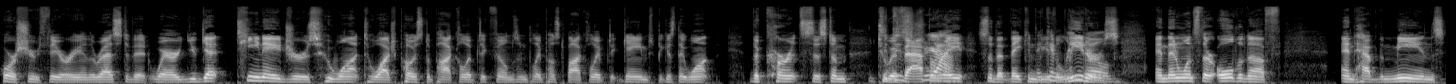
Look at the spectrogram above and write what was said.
horseshoe theory, and the rest of it, where you get teenagers who want to watch post-apocalyptic films and play post-apocalyptic games because they want the current system to, To just- evaporate yeah. so that they can They be can the leaders. And then once they're old enough and have the means,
